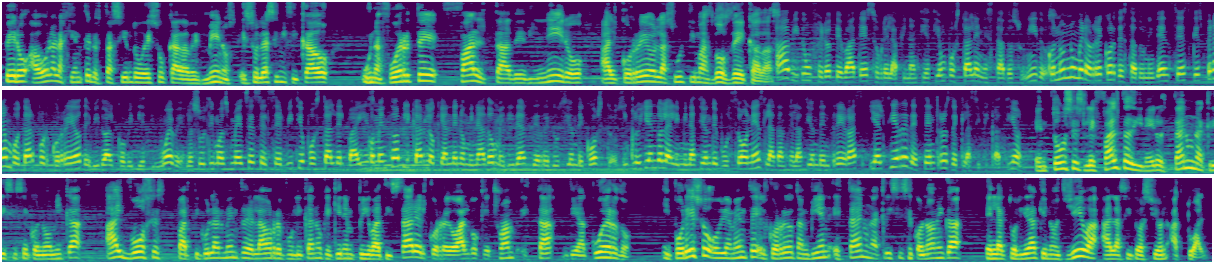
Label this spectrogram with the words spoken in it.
Pero ahora la gente lo está haciendo eso cada vez menos. Eso le ha significado una fuerte falta de dinero al correo en las últimas dos décadas. Ha habido un feroz debate sobre la financiación postal en Estados Unidos, con un número récord de estadounidenses que esperan votar por correo debido al COVID-19. Los últimos meses el servicio postal del país comenzó a aplicar lo que han denominado medidas de reducción de costos, incluyendo la eliminación de buzones, la cancelación de entregas y el cierre de centros de clasificación. Entonces le falta dinero, está en una crisis económica hay voces, particularmente del lado republicano, que quieren privatizar el correo, algo que Trump está de acuerdo. Y por eso, obviamente, el correo también está en una crisis económica en la actualidad que nos lleva a la situación actual.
